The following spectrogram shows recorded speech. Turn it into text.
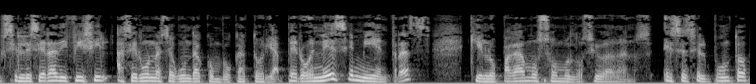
se les será difícil hacer una segunda convocatoria. Pero en ese mientras, quien lo pagamos somos los ciudadanos. Ese es el punto.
